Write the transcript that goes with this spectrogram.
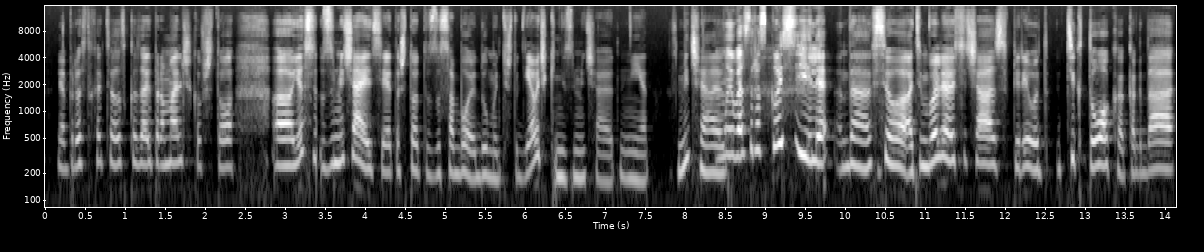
Я просто хотела сказать про мальчиков, что э, если замечаете это что-то за собой, думаете, что девочки не замечают, нет, замечают. Мы вас раскусили. Да, все. А тем более сейчас, в период ТикТока, когда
